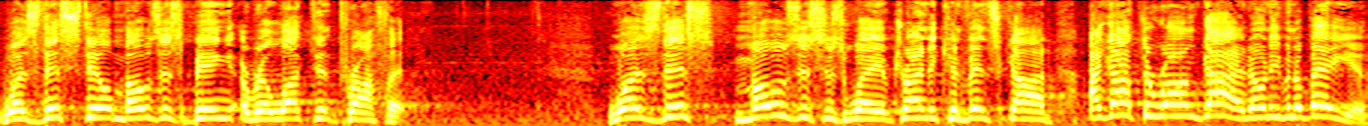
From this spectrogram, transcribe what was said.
Was this still Moses being a reluctant prophet? Was this Moses' way of trying to convince God, I got the wrong guy, I don't even obey you?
